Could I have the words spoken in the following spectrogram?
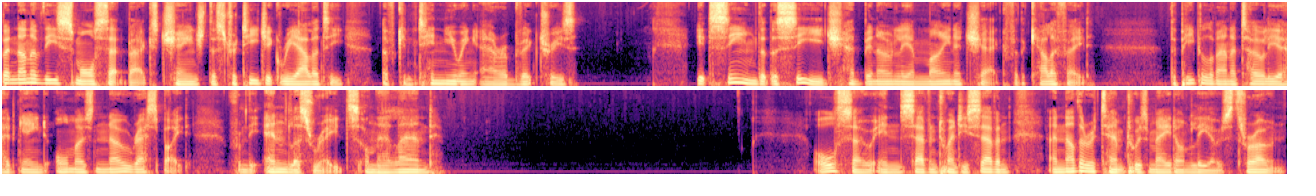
But none of these small setbacks changed the strategic reality of continuing Arab victories. It seemed that the siege had been only a minor check for the caliphate. The people of Anatolia had gained almost no respite from the endless raids on their land. Also, in 727, another attempt was made on Leo's throne.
